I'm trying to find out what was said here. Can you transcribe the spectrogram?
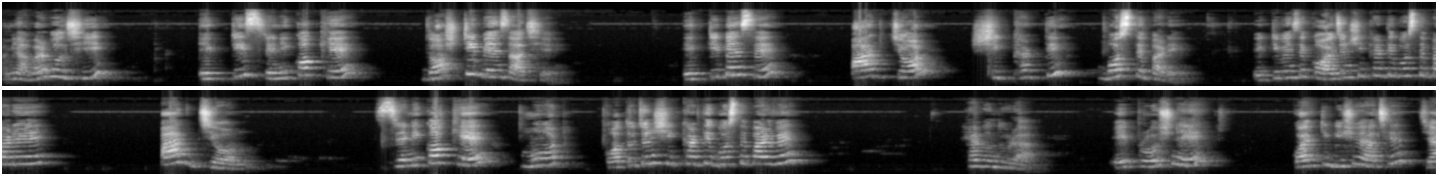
আমি আবার বলছি একটি শ্রেণীকক্ষে দশটি বেঞ্চ আছে। একটি বেঞ্চে পাঁচজন শিক্ষার্থী বসতে পারে। একটি বেঞ্চে কয়জন শিক্ষার্থী বসতে পারে? পাঁচজন। শ্রেণীকক্ষে মোট কতজন শিক্ষার্থী বসতে পারবে? হ্যাঁ বন্ধুরা, এই প্রশ্নে কয়েকটি বিষয় আছে যা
